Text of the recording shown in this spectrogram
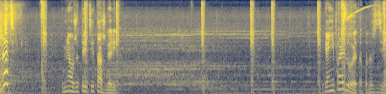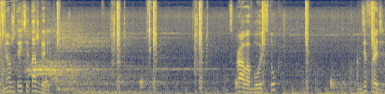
Блядь! У меня уже третий этаж горит. Я не пройду это, подожди. У меня уже третий этаж горит. Справа будет стук. А где Фредди?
